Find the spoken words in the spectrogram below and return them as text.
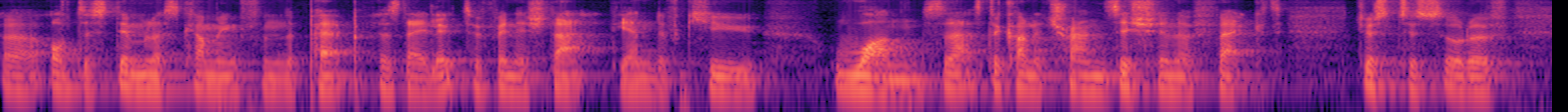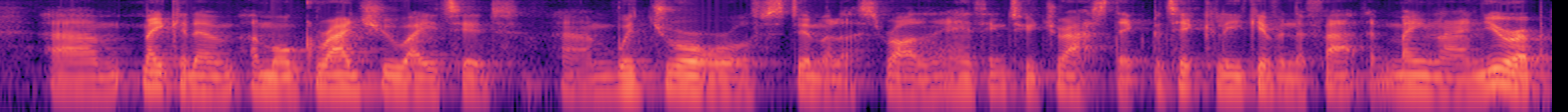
uh, of the stimulus coming from the PEP as they look to finish that at the end of Q1. So that's the kind of transition effect, just to sort of um, making a, a, more graduated um, withdrawal of stimulus rather than anything too drastic, particularly given the fact that mainland Europe,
